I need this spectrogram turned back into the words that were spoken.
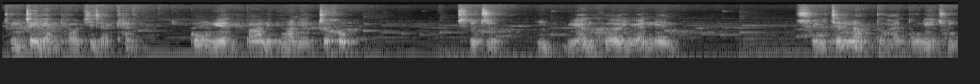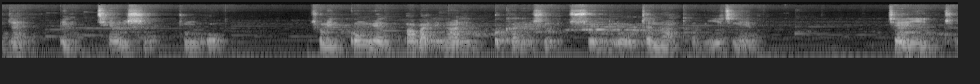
从这两条记载看。公元八零二年之后，直至元和元年，水真腊都还独立存在，并遣使中国，说明公元八百零二年不可能是水陆真腊统一之年。鉴于此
